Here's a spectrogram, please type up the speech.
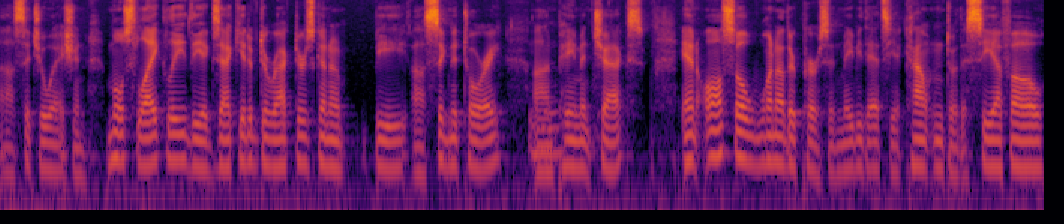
uh, situation, most likely the executive director is going to be uh, signatory on payment checks, and also one other person. Maybe that's the accountant or the CFO,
